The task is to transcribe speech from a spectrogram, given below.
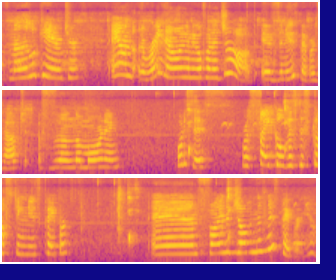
it's my little character. And right now, I'm gonna go find a job. If the newspaper's out in the morning. What is this? Recycle this disgusting newspaper. And find a job in this newspaper. Yeah.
